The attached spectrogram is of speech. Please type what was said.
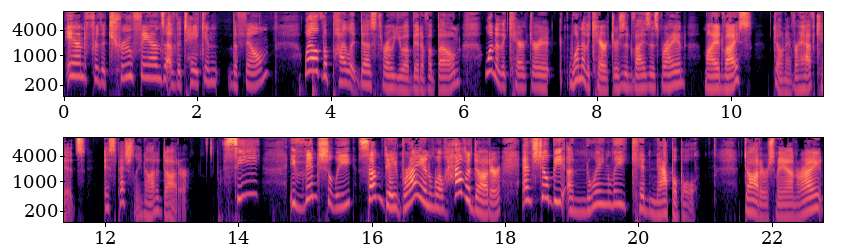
And for the true fans of the Taken the film, well, the pilot does throw you a bit of a bone. One of the character one of the characters advises Bryan, "My advice: don't ever have kids, especially not a daughter." See? Eventually, someday Bryan will have a daughter and she'll be annoyingly kidnappable. Daughters, man, right?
